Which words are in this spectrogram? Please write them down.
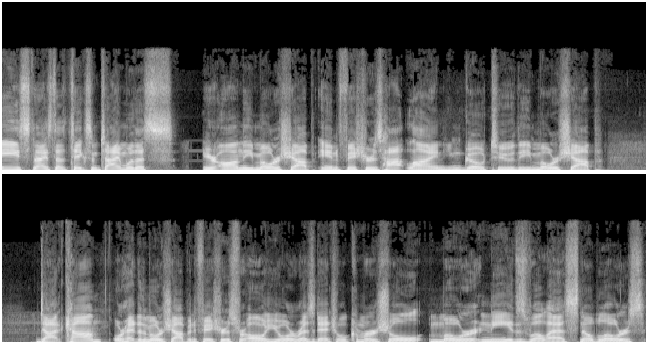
East, nice to take some time with us here on the Mower Shop in Fishers hotline. You can go to the Mower Shop dot com or head to the mower shop in fishers for all your residential commercial mower needs as well as snow blowers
